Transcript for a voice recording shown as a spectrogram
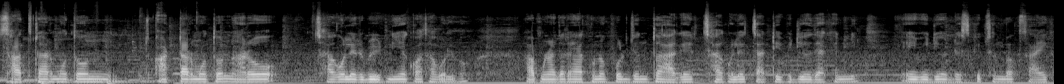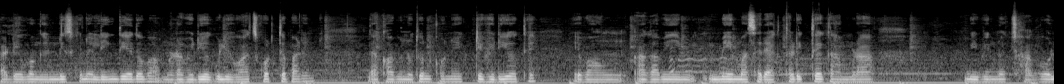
সাতটার মতন, আটটার মতন আরও ছাগলের ব্রিড নিয়ে কথা বলব। আপনারা যারা এখনও পর্যন্ত আগের ছাগলের চারটি ভিডিও দেখেননি, এই ভিডিও ডেসক্রিপশন বক্স আই কার্ডে এবং ইন্ডি স্ক্রিনে লিঙ্ক দিয়ে দেবো। আপনারা ভিডিওগুলি ওয়াচ করতে পারেন। দেখা হবে নতুন কোনো একটি ভিডিওতে এবং আগামী মে মাসের এক তারিখ থেকে আমরা বিভিন্ন ছাগল,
